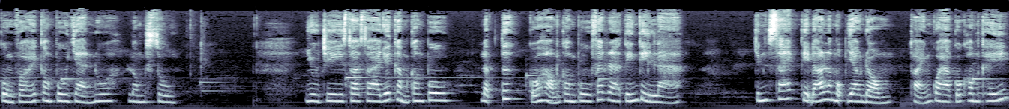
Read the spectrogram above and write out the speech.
cùng với con pu già nua, lông xù. Yuji xoa xoa dưới cầm con pu, lập tức cổ họng con pu phát ra tiếng kỳ lạ. Chính xác thì đó là một dao động thoảng qua của không khí.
